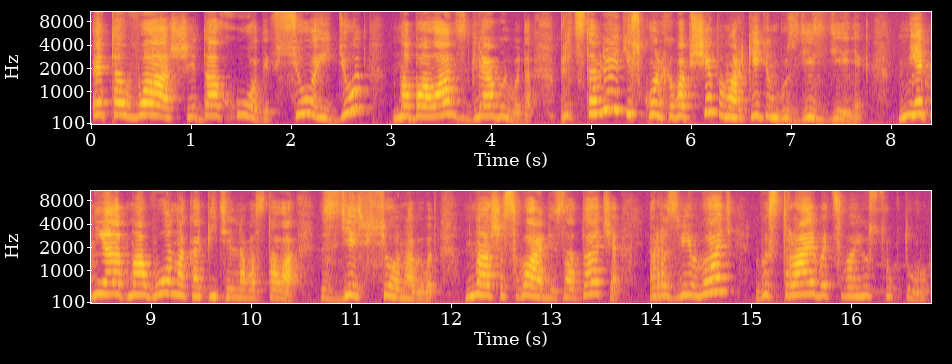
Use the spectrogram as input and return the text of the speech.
это ваши доходы. Все идет на баланс для вывода. Представляете, сколько вообще по маркетингу здесь денег? Нет ни одного накопительного стола. Здесь все на вывод. Наша с вами задача развивать, выстраивать свою структуру.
